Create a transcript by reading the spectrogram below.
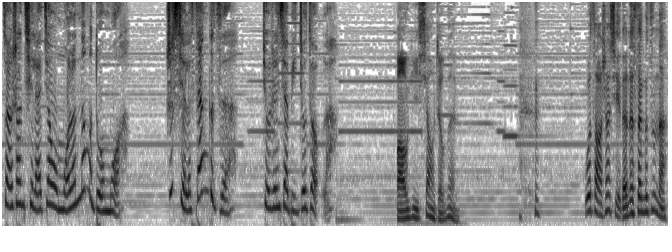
早上起来叫我磨了那么多墨。”只写了三个字，就扔下笔就走了。宝玉笑着问：“我早上写的那三个字呢？”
